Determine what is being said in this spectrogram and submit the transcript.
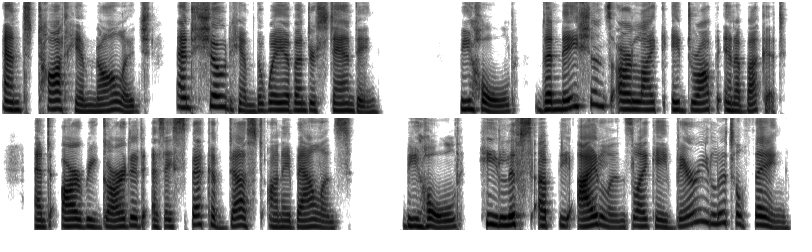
and taught him knowledge? And showed him the way of understanding. Behold, the nations are like a drop in a bucket, and are regarded as a speck of dust on a balance. Behold, he lifts up the islands like a very little thing.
